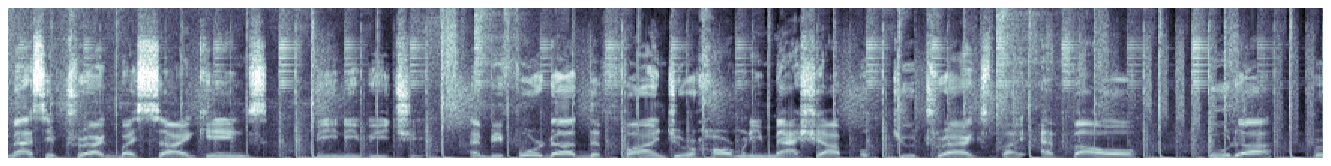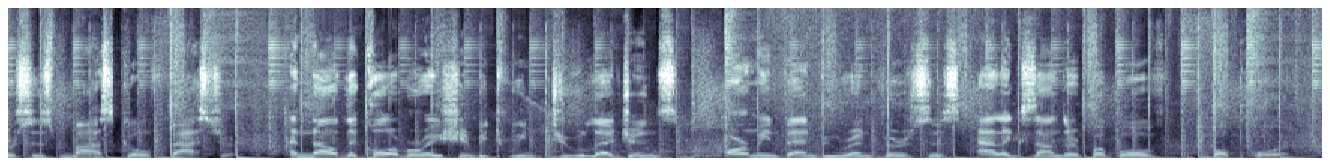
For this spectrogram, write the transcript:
Massive track by Psykings, Vini Vici. And before that, the Find Your Harmony mashup of two tracks by Avao, Buddha versus Go Faster. And now the collaboration between two legends, Armin van Buuren versus Alexander Popov, Popcorn.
